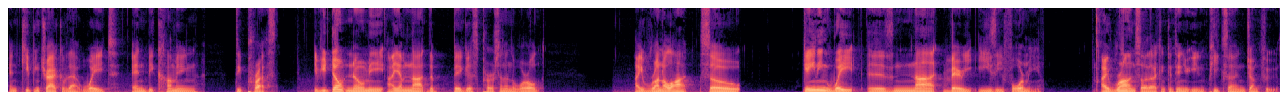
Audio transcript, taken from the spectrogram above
and keeping track of that weight and becoming depressed. If you don't know me, I am not the biggest person in the world. I run a lot, so gaining weight is not very easy for me. I run so that I can continue eating pizza and junk food.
